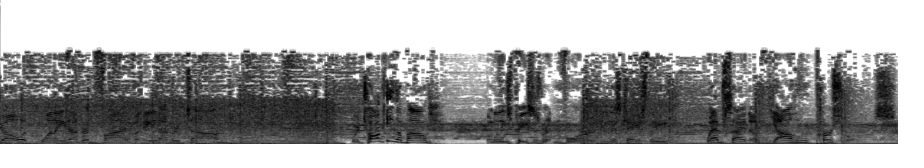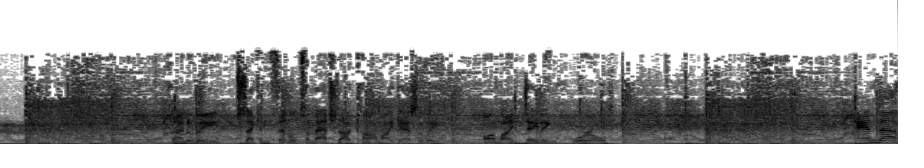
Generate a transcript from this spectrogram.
Show at 1-800-5800-TOM. We're talking about one of these pieces written for, in this case, the website of Yahoo Personals. Kind of the second fiddle to Match.com, I guess, of the online dating world. And uh,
